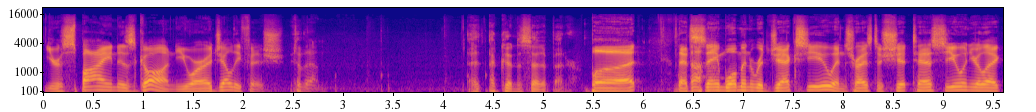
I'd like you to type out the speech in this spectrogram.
Your spine is gone. You are a jellyfish to them. I, I couldn't have said it better. But that same woman rejects you and tries to shit test you, and you're like,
